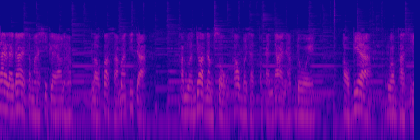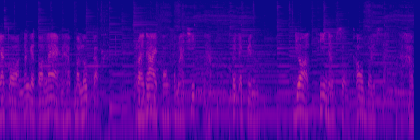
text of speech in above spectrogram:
ได้รายได้สมาชิกแล้วนะครับ เราก็สามารถที่จะคำนวณยอดนำส่งเข้าบริษัทประกันได้นะครับ โดยเอาเบี้ยรวมภาษีอากรตั้งแต่ตอนแรกนะครับ มาลบกับรายได้ของสมาชิกนะครับ ก็จะเป็นยอดที่นำส่งเข้าบริษัทนะครับ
